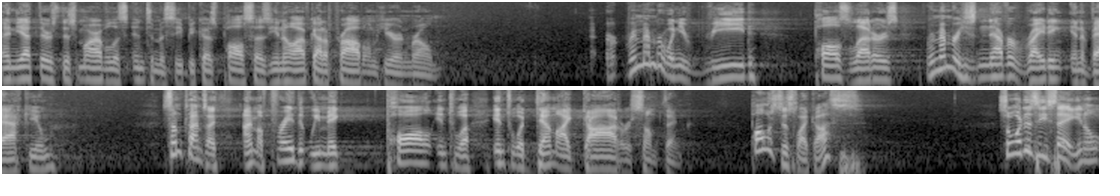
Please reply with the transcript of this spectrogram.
And yet there's this marvelous intimacy because Paul says, You know, I've got a problem here in Rome. Er, remember when you read Paul's letters, remember he's never writing in a vacuum. Sometimes I, I'm afraid that we make Paul into a, into a demigod or something. Paul was just like us. So what does he say? You know,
